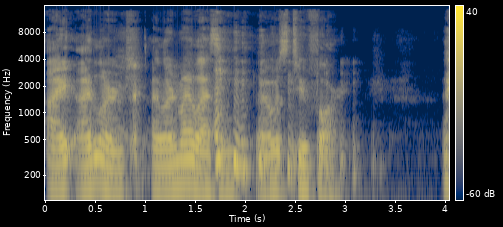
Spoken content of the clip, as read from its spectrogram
I I learned. I learned my lesson. That was too far.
